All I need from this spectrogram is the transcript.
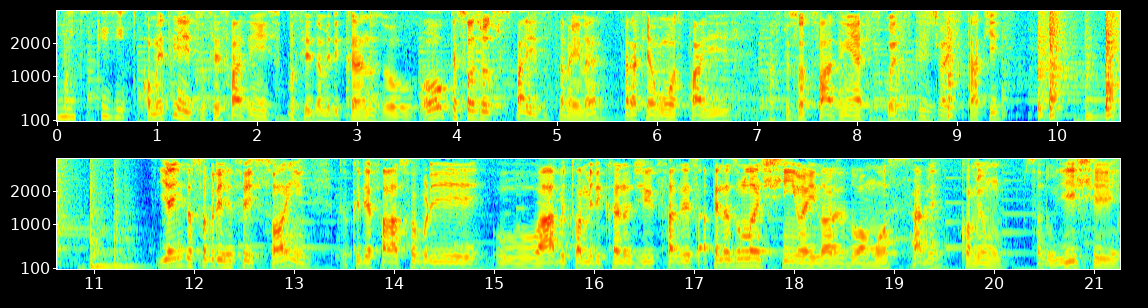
muito esquisito. Comentem aí se vocês fazem isso, vocês americanos ou, ou pessoas de outros países também, né? Será que em algum outro país as pessoas fazem essas coisas que a gente vai citar aqui? E ainda sobre refeições, eu queria falar sobre o hábito americano de fazer apenas um lanchinho aí na hora do almoço, sabe? Come um sanduíche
